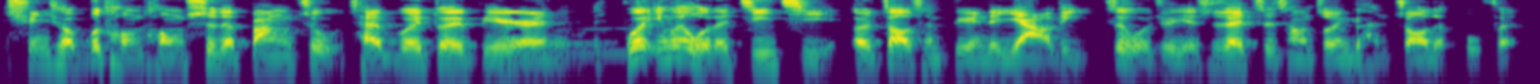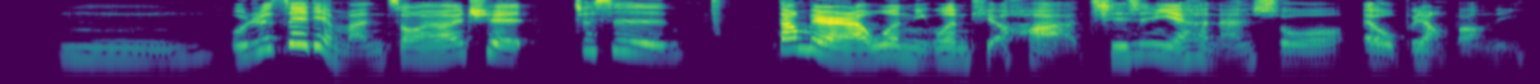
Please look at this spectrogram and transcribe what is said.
寻求不同同事的帮助，才不会对别人不会因为我的积极而造成别人的压力。这我觉得也是在职场中一个很重要的部分。嗯，我觉得这一点蛮重要，而且就是当别人来问你问题的话，其实你也很难说，哎，我不想帮你，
